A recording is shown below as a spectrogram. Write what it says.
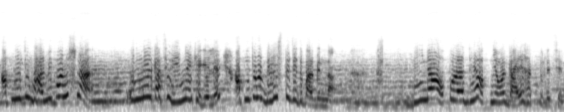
আপনি একজন ধার্মিক মানুষ না। অন্যের কাছে ঋণ রেখে গেলে আপনি তো আবার বেহেশতে যেতে পারবেন না। বিনা অপরাধে আপনি আমার গায়ে হাত তুলেছেন।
